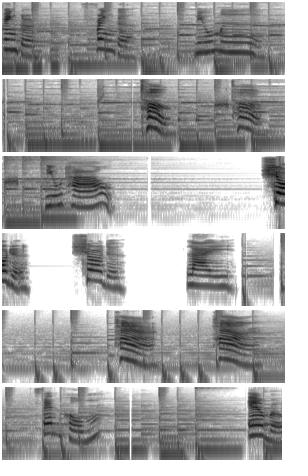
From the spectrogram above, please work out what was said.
finger finger นิ้วมือ toe toe นิ้วเท้า shoulder shoulder ไหล่ Hair hair เส้นผม elbow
